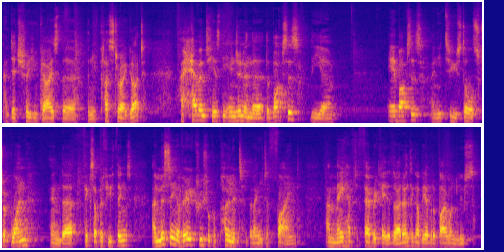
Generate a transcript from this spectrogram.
I did show you guys the, the new cluster I got. I haven't, here's the engine and the, the boxes, the uh, air boxes. I need to still strip one and uh, fix up a few things. I'm missing a very crucial component that I need to find. I may have to fabricate it though, I don't think I'll be able to buy one loose.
